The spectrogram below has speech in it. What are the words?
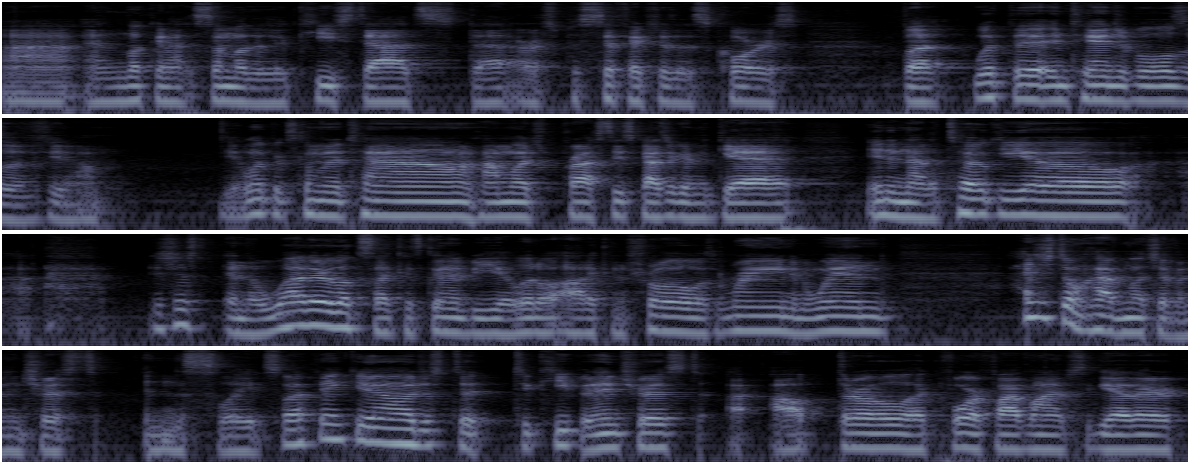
uh, and looking at some of the key stats that are specific to this course. But with the intangibles of, you know, the Olympics coming to town, how much press these guys are going to get in and out of Tokyo. It's just, and the weather looks like it's going to be a little out of control with rain and wind. I just don't have much of an interest in the slate. So I think, you know, just to, to keep an interest, I'll throw like four or five lineups together,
